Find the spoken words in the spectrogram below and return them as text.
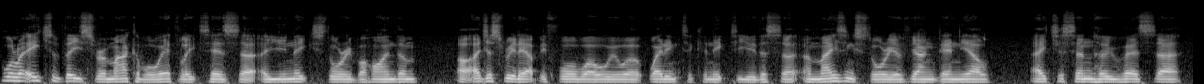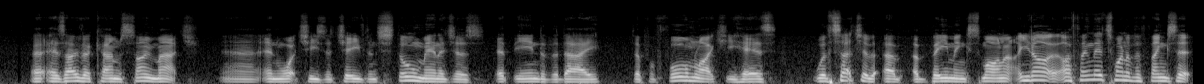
Paula, each of these remarkable athletes has uh, a unique story behind them. Uh, I just read out before while we were waiting to connect to you this uh, amazing story of young Danielle Aitchison, who has uh, uh, has overcome so much uh, in what she's achieved and still manages at the end of the day to perform like she has with such a, a, a beaming smile. And, you know, I think that's one of the things that,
